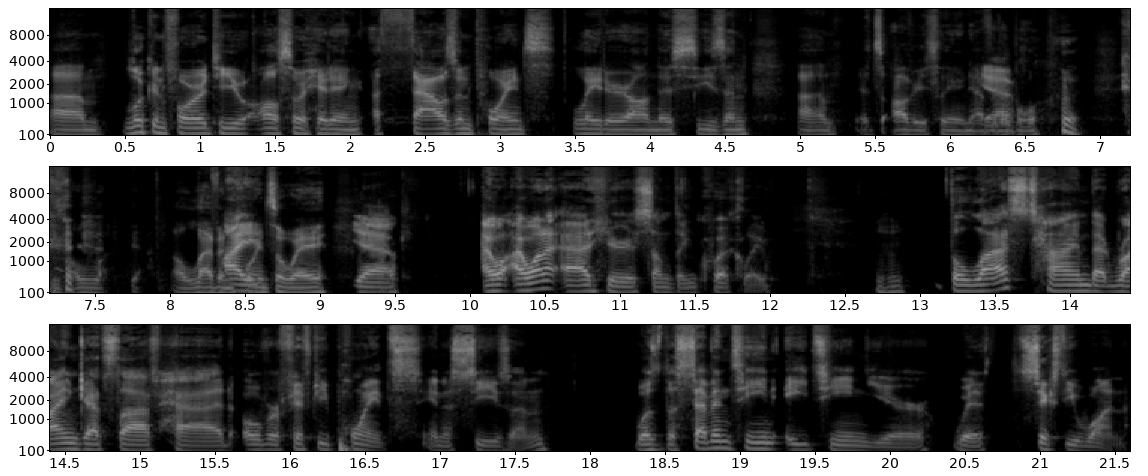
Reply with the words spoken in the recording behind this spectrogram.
Um, looking forward to you also hitting a thousand points later on this season. Um, it's obviously inevitable. He's ele- yeah, eleven I- points away. Yeah. I, want to add here something quickly. Mhm. The last time that Ryan Getzlaf had over 50 points in a season was the 17 18 year with 61.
